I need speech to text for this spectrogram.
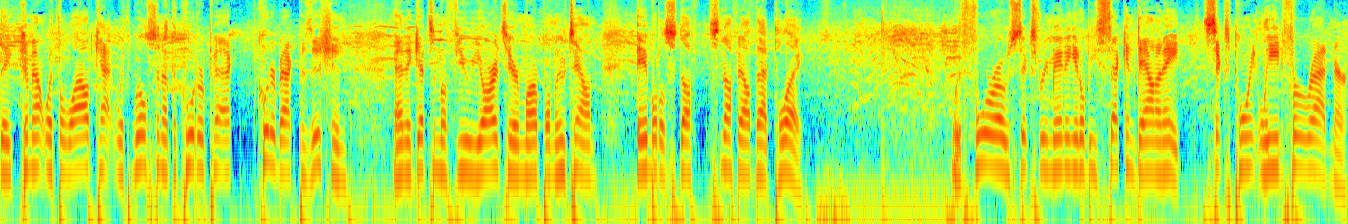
they come out with the Wildcat with Wilson at the quarterback quarterback position, and it gets him a few yards here. Marple Newtown able to stuff snuff out that play. With 4:06 remaining, it'll be second down and eight. Six point lead for Radnor.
